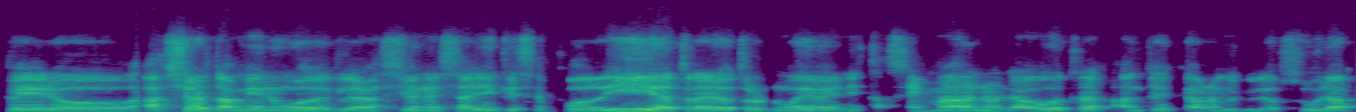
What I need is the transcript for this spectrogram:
pero ayer también hubo declaraciones ahí que se podía traer otro 9 en esta semana o la otra, antes de que arranque clausura.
